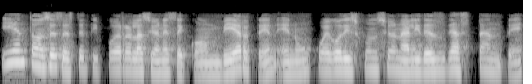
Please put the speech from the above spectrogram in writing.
y entonces este tipo de relaciones se convierten en un juego disfuncional y desgastante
